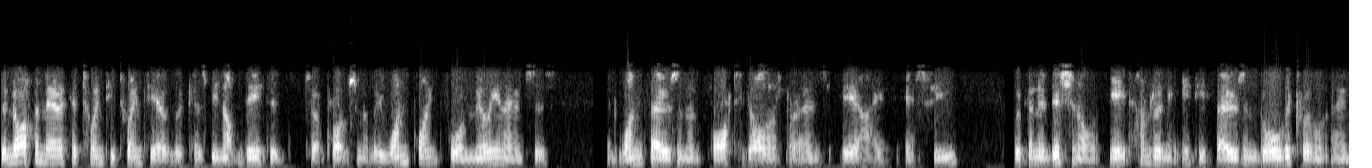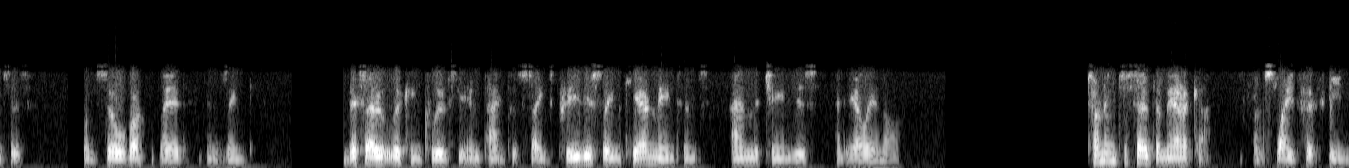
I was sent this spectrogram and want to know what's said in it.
The North America 2020 outlook has been updated to approximately 1.4 million ounces at $1,040 per ounce AISC, with an additional 880,000 gold equivalent ounces from silver, lead, and zinc. This outlook includes the impact of sites previously in care and maintenance and the changes at Éléonore. Turning to South America on slide 15.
